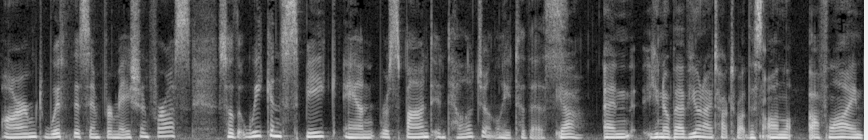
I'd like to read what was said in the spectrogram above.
armed with this information for us, so that we can speak and respond intelligently to this. Yeah, and you know, Bev, you and I talked about this on offline.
